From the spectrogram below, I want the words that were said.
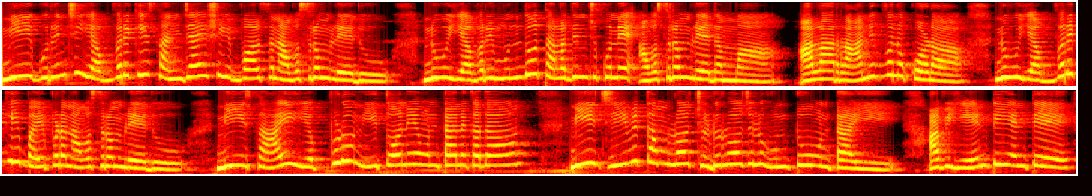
నీ గురించి ఎవ్వరికీ సంజాయిషి ఇవ్వాల్సిన అవసరం లేదు. నువ్వు ఎవరి ముందు తలదించుకునే అవసరం లేదమ్మా. అలా రానివ్వను కూడా. నువ్వు ఎవ్వరికీ భయపడని అవసరం లేదు. నీ సాయి ఎప్పుడూ నీతోనే ఉంటాను కదా. నీ జీవితంలో చెడు రోజులు ఉంటూ ఉంటాయి. అవి ఏంటి అంటే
